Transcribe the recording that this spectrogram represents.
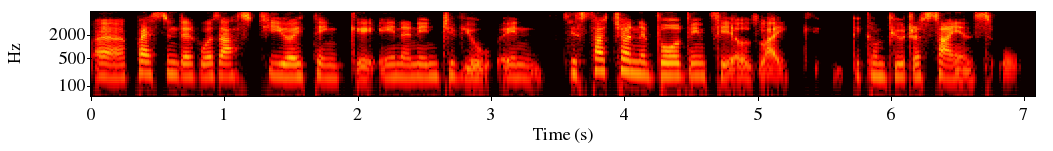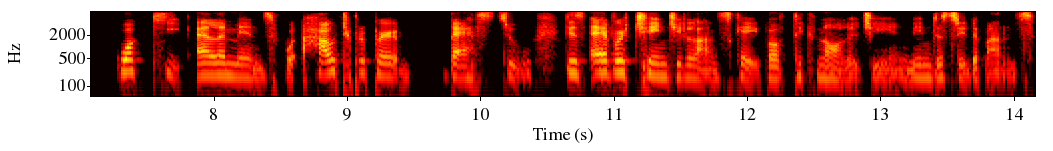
a question that was asked to you, I think, in an interview. In such an evolving field like the computer science. What key elements, how to prepare best to this ever-changing landscape of technology and industry demands.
